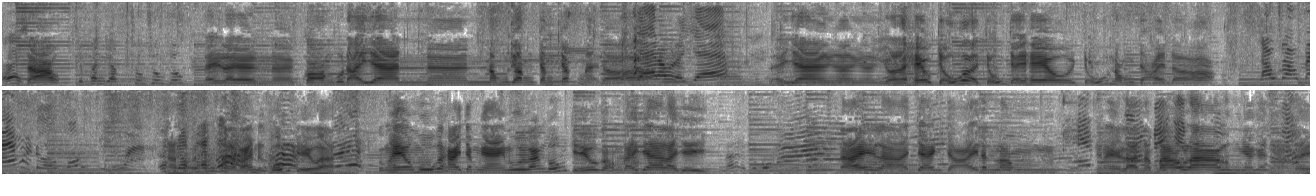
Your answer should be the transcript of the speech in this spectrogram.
Ê, sao? Đây là à, con của đại gia à, nông dân chân chất này. Đó. Đại gia à, gọi là heo chủ á, chủ chạy heo chủ nông trại. Đó. Lâu đâu à bán được 4 triệu à. Con heo mua có 200 ngàn nuôi bán 4 triệu còn đại gia là gì? Đây là trang trại thanh long. Cái này là nó bao la luôn nha cái nhà đây?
